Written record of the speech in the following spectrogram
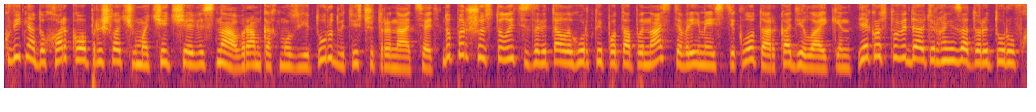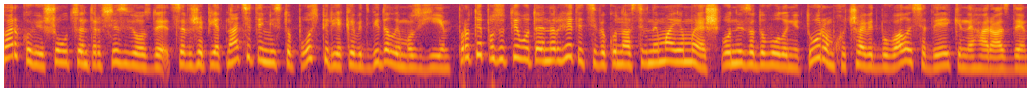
квітня до Харкова прийшла чумачеча весна в рамках Мозгітуру 2013. До першої столиці завітали гурти Потап і Настя, Время і стекло та Аркадій Лайкін. Як розповідають організатори туру в Харкові, шоу-центр «Всі зв'язди» – це вже 15-те місто поспіль, яке відвідали мозги. Проте позитиву та енергетиці виконавців немає меж. Вони задоволені туром, хоча відбувалися деякі негаразди.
